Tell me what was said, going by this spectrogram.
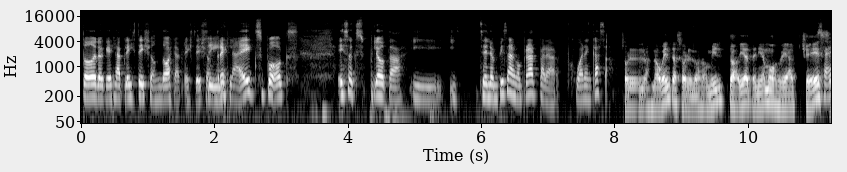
todo lo que es la PlayStation 2, la PlayStation Sí. 3, la Xbox. Eso explota y, y se lo empiezan a comprar para jugar en casa. Sobre los 90, sobre los 2000 todavía teníamos VHS. Sí,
